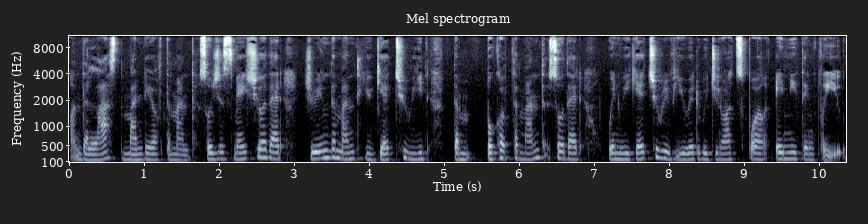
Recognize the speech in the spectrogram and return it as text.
on the last Monday of the month. So just make sure that during the month you get to read the book of the month so that when we get to review it, we do not spoil anything for you.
